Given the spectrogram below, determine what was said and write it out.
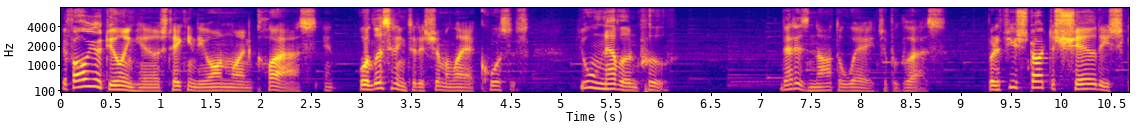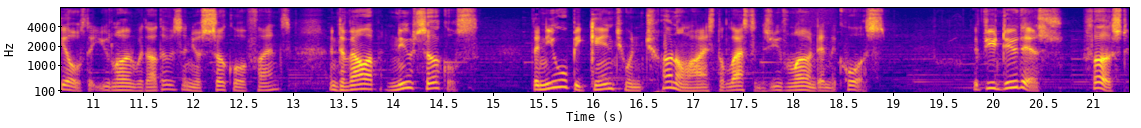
If all you're doing here is taking the online class and, or listening to the Ximalaya courses, you will never improve. That is not the way to progress. But if you start to share these skills that you learn with others in your circle of friends and develop new circles, then you will begin to internalize the lessons you've learned in the course. If you do this, first,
